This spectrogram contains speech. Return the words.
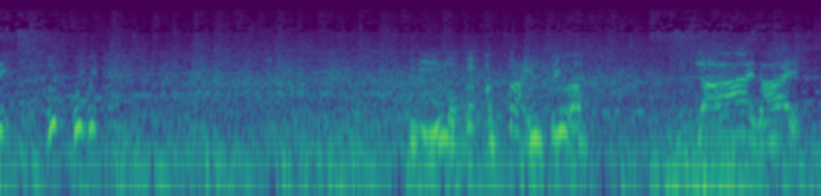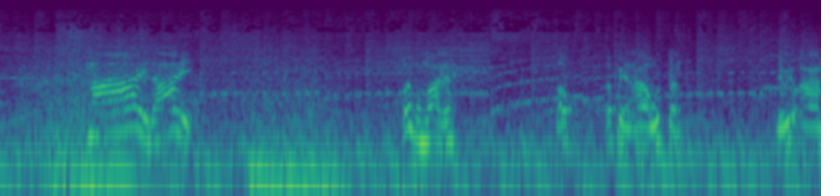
สิเฮ้ยเฮ้ยเฮ้ยหลบแบบอันตรายจริงเหรอ ได้ได้ได้ได้เฮ้ยผมว่าเนี่ยเราเราเปลี่ยนอาวุธก่อนเดี๋ยววิวอาร์ม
